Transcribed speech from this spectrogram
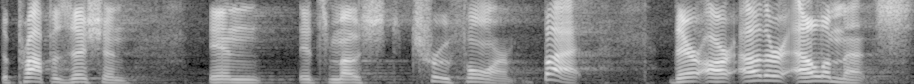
the proposition in its most true form. But there are other elements,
